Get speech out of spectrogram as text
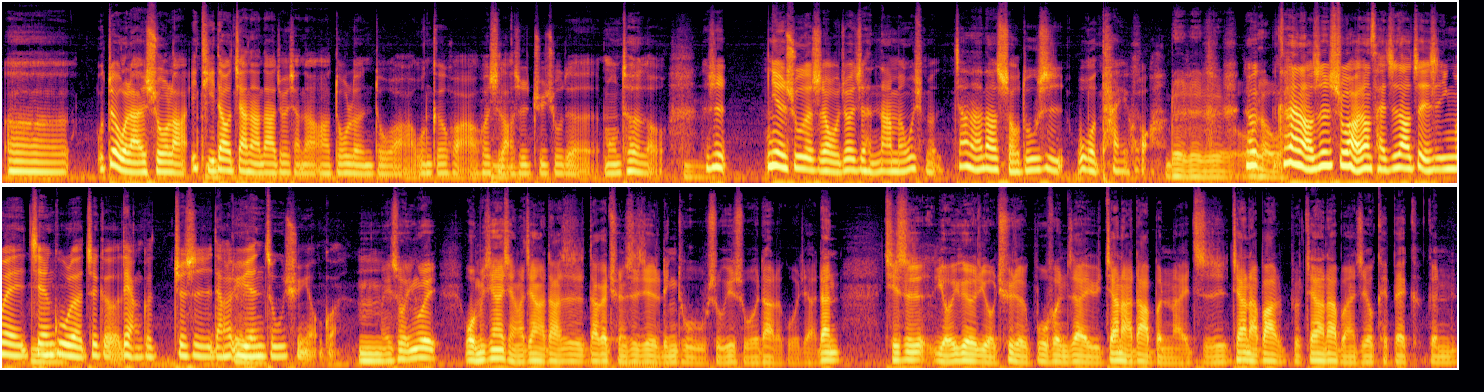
呃，对我来说啦，一提到加拿大，就会想到啊，多伦多啊，温哥华，或是老师居住的蒙特楼，嗯，但是。”念书的时候，我就一直很纳闷，为什么加拿大首都是渥太华？对对对，就看老师的书，好像才知道这也是因为兼顾了这个两个，就是两个语言族群有关。嗯，没错，因为我们现在想到加拿大是大概全世界领土数一数二大的国家，但其实有一个有趣的部分在于，加拿大本来只加拿大加拿大本来只有 Quebec 跟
